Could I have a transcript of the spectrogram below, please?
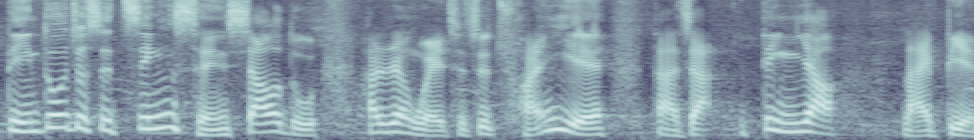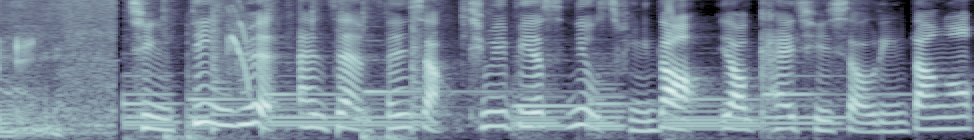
顶多就是精神消毒。他认为这是传言，大家一定要来辨明。请订阅、按赞、分享 TVBS News 频道，要开启小铃铛哦。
